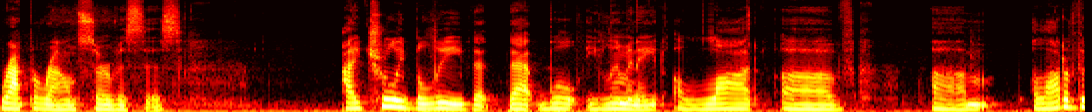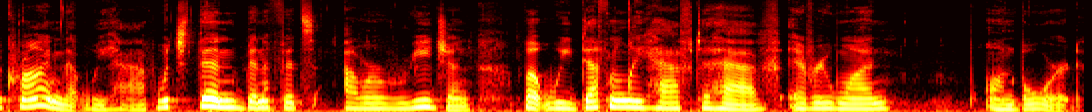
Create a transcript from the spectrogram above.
wraparound services, I truly believe that that will eliminate a lot of um, a lot of the crime that we have, which then benefits our region. But we definitely have to have everyone on board,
